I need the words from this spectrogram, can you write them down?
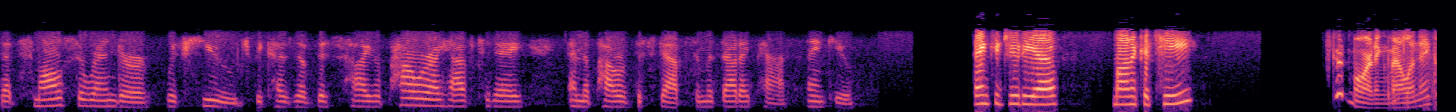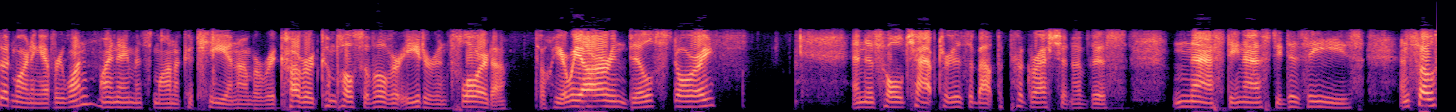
that small surrender was huge because of this higher power I have today and the power of the steps. And with that, I pass. Thank you. Thank you, Judy F. Monica T. Good morning, Melanie. Good morning, everyone. My name is Monica T., and I'm a recovered compulsive overeater in Florida. So here we are in Bill's story and this whole chapter is about the progression of this nasty, nasty disease. And so,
